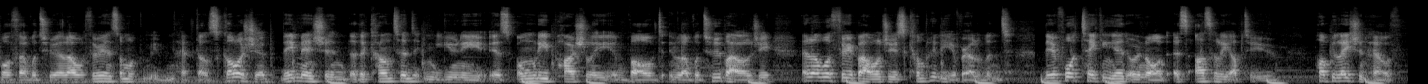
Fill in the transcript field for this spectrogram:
both level 2 and level 3, and some of them even have done scholarship, they mentioned that the content in uni is only partially involved in level 2 biology, and level 3 biology is completely irrelevant. Therefore, taking it or not is utterly up to you. Population health.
